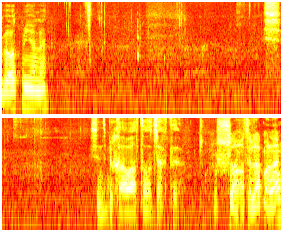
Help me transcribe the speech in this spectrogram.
Gibi ot mu yiyorsun lan? Şş. Şimdi bir kahvaltı olacaktı. Sus lan hatırlatma lan.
